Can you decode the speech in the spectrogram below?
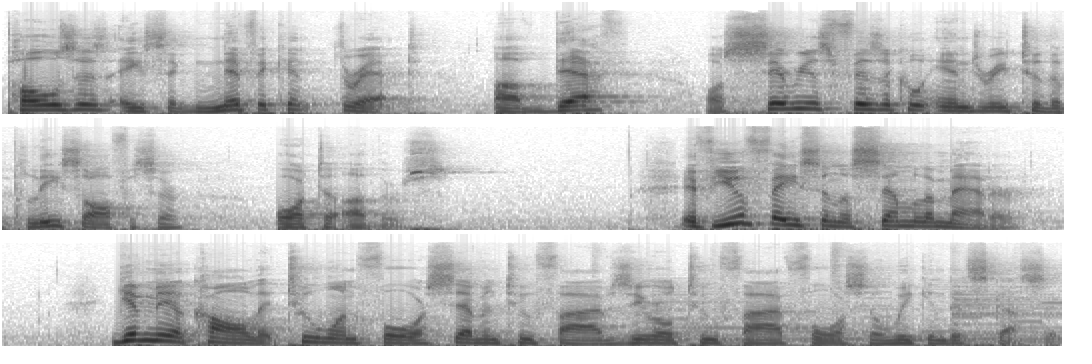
poses a significant threat of death or serious physical injury to the police officer or to others. If you're facing a similar matter, give me a call at 214 725 0254 so we can discuss it.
